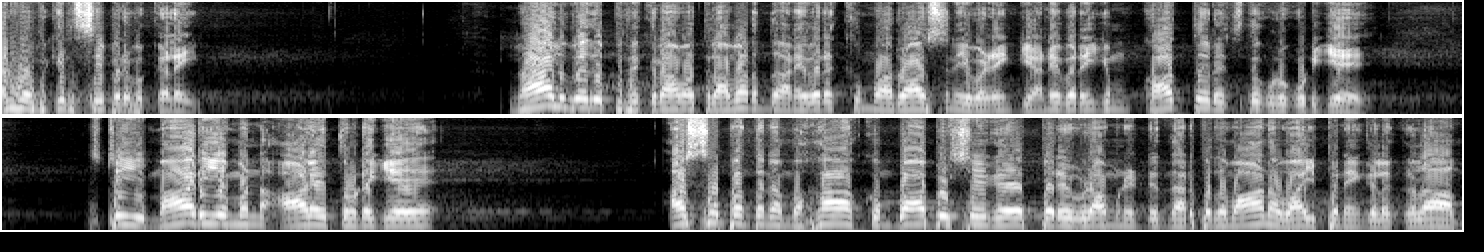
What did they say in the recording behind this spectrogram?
அனுபவிக்கிற சீபெருமக்களை நாலு வேதப்பித கிராமத்தில் அமர்ந்து அனைவருக்கும் ஆலோசனை வழங்கி அனைவரையும் காத்து ரசித்து கொடுக்கக்கூடிய ஸ்ரீ மாரியம்மன் ஆலயத்துடைய அஷ்டபந்தன மகா கும்பாபிஷேக பெருவிழா முன்னிட்டு இந்த அற்புதமான வாய்ப்பினை எங்களுக்கெல்லாம்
